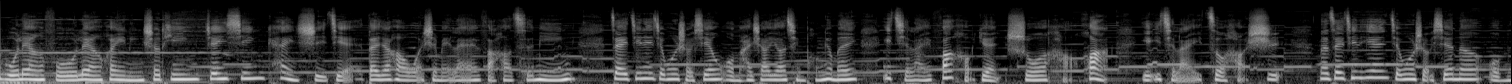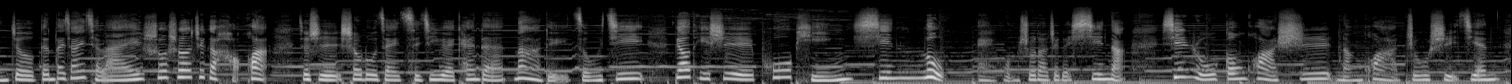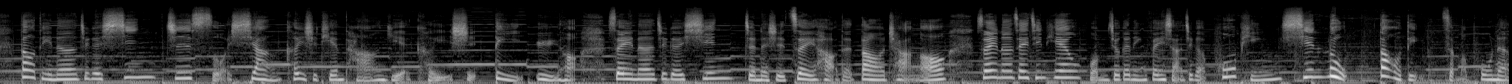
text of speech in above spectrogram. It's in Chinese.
无量，福量，欢迎您收听《真心看世界》。大家好，我是美兰，法号慈明。在今天节目，首先我们还是要邀请朋友们一起来发好愿、说好话，也一起来做好事。那在今天节目，首先呢，我们就跟大家一起来说说这个好话，就是收录在《慈济月刊》的那缕足迹，标题是《铺平心路》。哎，我们说到这个心呐、心如工画师，能画诸世间。到底呢，这个心之所向，可以是天堂，也可以是地狱哈。所以呢，这个心真的是最好的道场哦。所以呢，在今天我们就跟您分享这个铺平心路，到底怎么铺呢？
